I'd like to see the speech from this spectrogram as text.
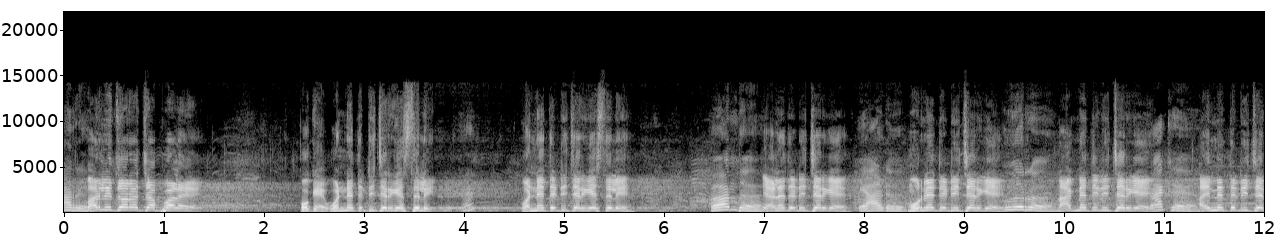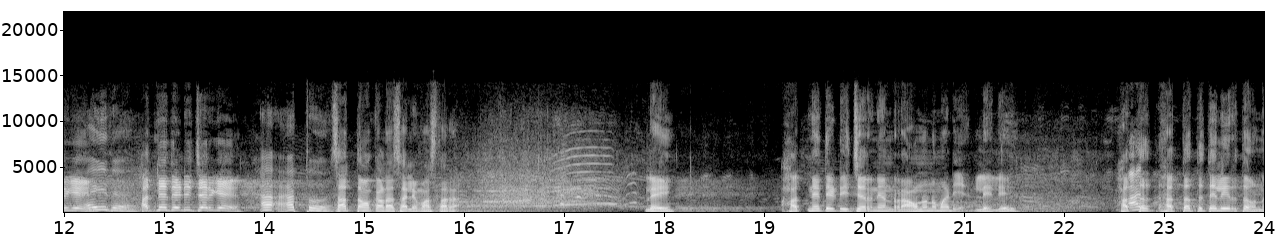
ಆರು. ಬರ್ಲಿ ಜೋರ ಚಪ್ಪಾಳೆ. ಓಕೆ ಒಂದನೇ ಟೀಚರ್ಗೆ ಎಸ್ತೇಲಿ ಒಂದನೇ ಟೀಚರ್ಗೆ ಎಸ್ತಿಲಿ ಒಂದು. ಎರಡನೇ ಟೀಚರ್ಗೆ. ಎರಡು. ಮೂರನೇ ಟೀಚರ್ಗೆ. ಮೂರು. ನಾಲ್ಕನೇ ಟೀಚರ್ಗೆ. ನಾಲ್ಕು. ಐದನೇ ಟೀಚರ್ಗೆ. ಐದು. ಹತ್ತನೇ ಟೀಚರ್ಗೆ. ಅ- ಹತ್ತು. ಸತ್ತವ ಕನ್ನಡ ಶಾಲೆ ಮಾಸ್ತಾರ. ಲೇ ಹತ್ತನೇ ಟೀಚರ್ ನೀನು ರಾವಣನ ಮಾಡಿ. ಲೇ ಲೇ. ಹತ್ತ ಹತ್ತತ್ತು ತಲೆ ಇರ್ತಾವನ?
